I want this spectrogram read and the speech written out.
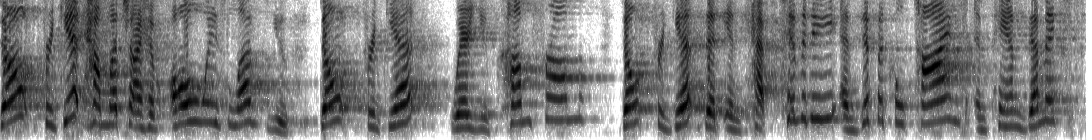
Don't forget how much I have always loved you. Don't forget where you come from. Don't forget that in captivity and difficult times and pandemics,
